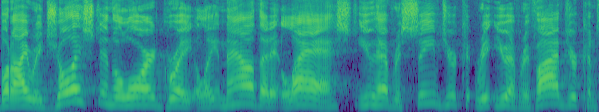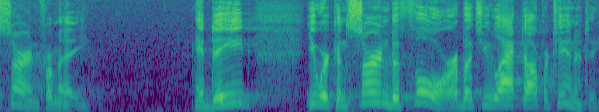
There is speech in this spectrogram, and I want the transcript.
But I rejoiced in the Lord greatly now that at last you have received your, you have revived your concern for me. Indeed, you were concerned before, but you lacked opportunity.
